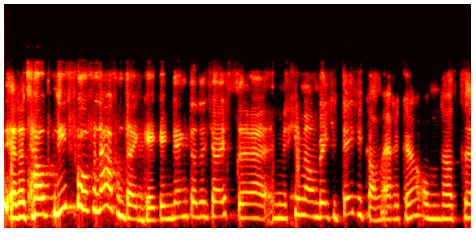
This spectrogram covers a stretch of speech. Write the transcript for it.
Ja, dat helpt niet voor vanavond, denk ik. Ik denk dat het juist uh, misschien wel een beetje tegen kan werken. Omdat uh,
